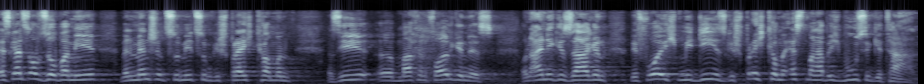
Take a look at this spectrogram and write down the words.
Es ist ganz oft so bei mir, wenn Menschen zu mir zum Gespräch kommen, sie äh, machen Folgendes. Und einige sagen, bevor ich mit dir ins Gespräch komme, erstmal habe ich Buße getan.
